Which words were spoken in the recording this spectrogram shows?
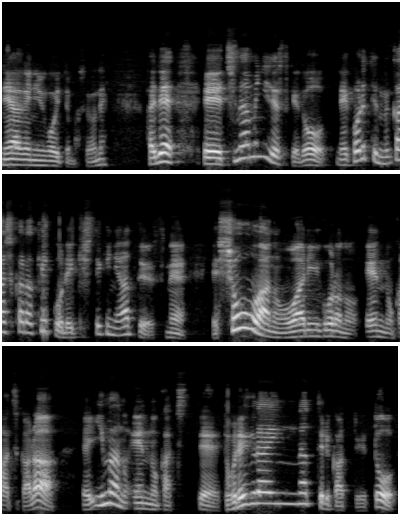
値上げに動いてますよね。はい。で、えー、ちなみにですけど、ね、これって昔から結構歴史的にあってですね、昭和の終わり頃の円の価値から、今の円の価値ってどれぐらいになってるかっていうと、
